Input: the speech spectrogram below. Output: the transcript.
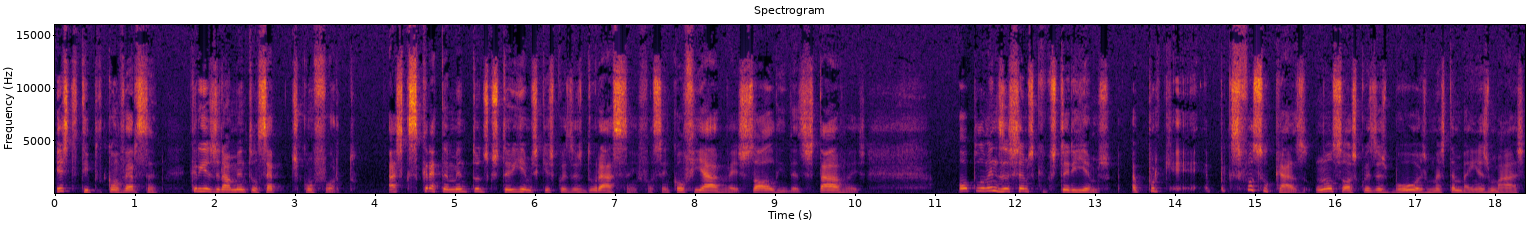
Este tipo de conversa cria geralmente um certo desconforto acho que secretamente todos gostaríamos que as coisas durassem, fossem confiáveis, sólidas, estáveis. Ou pelo menos achamos que gostaríamos. Porque, porque se fosse o caso, não só as coisas boas, mas também as más,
